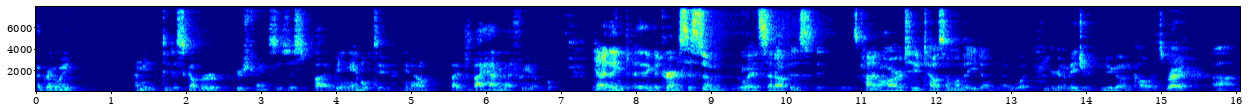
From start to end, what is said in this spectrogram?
a great way. I mean, to discover your strengths is just by being able to, you know, by by having that freedom. Yeah, I think I think the current system, the way it's set up, is it's kind of hard to tell someone that you don't know what you're going to major when you go into college. Right. Um,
